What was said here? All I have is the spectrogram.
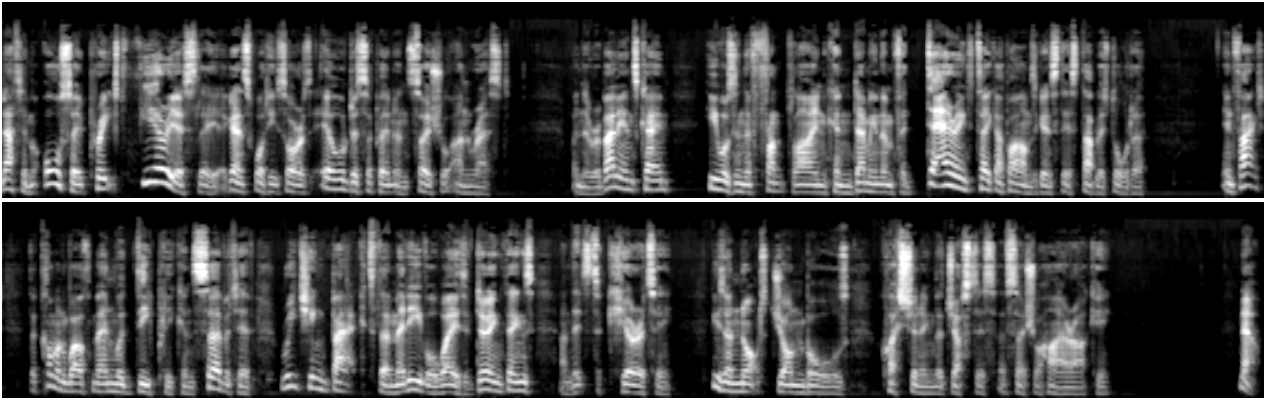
Latimer also preached furiously against what he saw as ill discipline and social unrest. When the rebellions came, he was in the front line condemning them for daring to take up arms against the established order. In fact, the Commonwealth men were deeply conservative, reaching back to the medieval ways of doing things and its security. These are not John Balls questioning the justice of social hierarchy. Now,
